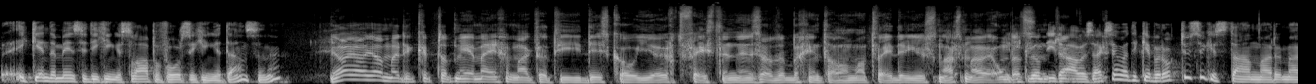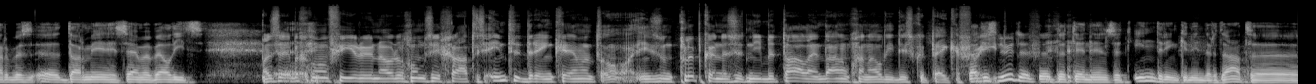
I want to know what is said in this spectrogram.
ik kende mensen die gingen slapen voor ze gingen dansen. Hè? Ja, ja, ja, maar ik heb dat meer meegemaakt. Dat die disco, jeugdfeesten en zo, dat begint allemaal twee, drie uur s'nachts. Maar omdat ik wil niet de oude zak zijn, want ik heb er ook tussen gestaan. Maar, maar we, eh, daarmee zijn we wel iets... Maar ze Eh, hebben gewoon vier uur nodig om zich gratis in te drinken. Want oh, in zo'n club kunnen ze het niet betalen. En daarom gaan al die discotheken Dat is failliet. nu de, de, de tendens, het indrinken inderdaad. Eh,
